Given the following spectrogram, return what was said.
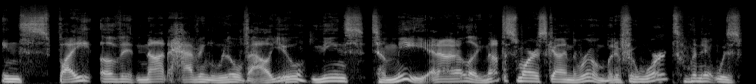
in spite of it not having real value means to me, and I look, not the smartest guy in the room, but if it worked when it was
